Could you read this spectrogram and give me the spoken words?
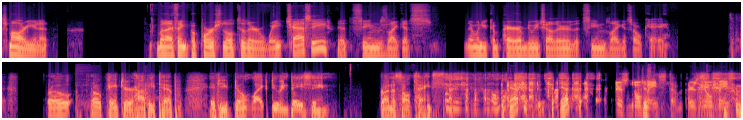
smaller unit. but I think proportional to their weight chassis, it seems like it's. And when you compare them to each other, that seems like it's okay. Pro pro painter hobby tip: if you don't like doing basing, run assault tanks. Yep. Yep. There's no Just- base to there's no base to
